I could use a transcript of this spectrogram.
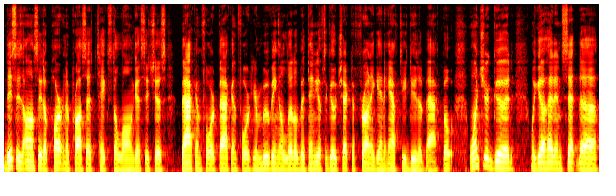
This is honestly the part in the process takes the longest. It's just back and forth, back and forth. You're moving a little bit. Then you have to go check the front again after you do the back. But once you're good, we go ahead and set the,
